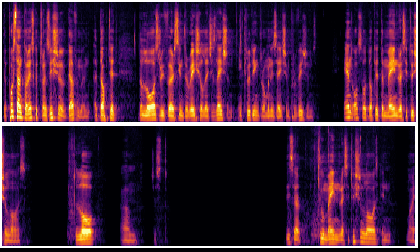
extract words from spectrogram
the post-Antonescu transitional government adopted the laws reversing the racial legislation, including Romanization provisions, and also adopted the main restitution laws. The law um, just these are two main restitution laws in my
